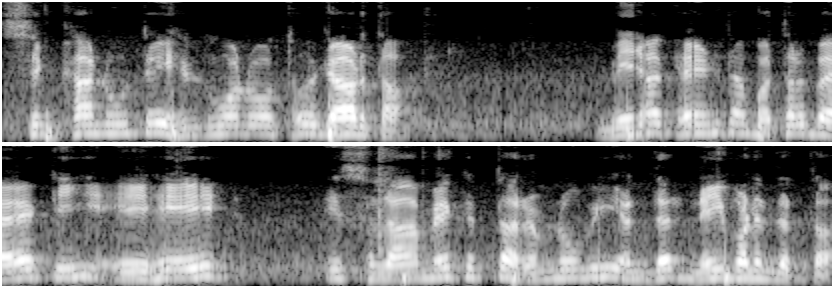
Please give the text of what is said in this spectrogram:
ਸਿੱਖਾਂ ਨੂੰ ਤੇ ਹਿੰਦੂਆਂ ਨੂੰ ਉੱਥੋਂ ਜਾੜਤਾ ਮੇਰਾ ਕਹਿਣ ਦਾ ਮਤਲਬ ਹੈ ਕਿ ਇਹ ਇਸਲਾਮਿਕ ਧਰਮ ਨੂੰ ਵੀ ਅੰਦਰ ਨਹੀਂ ਵੜਨ ਦਿੱਤਾ।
